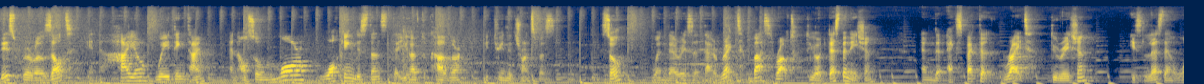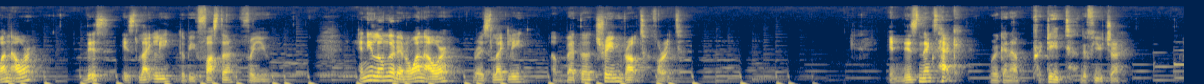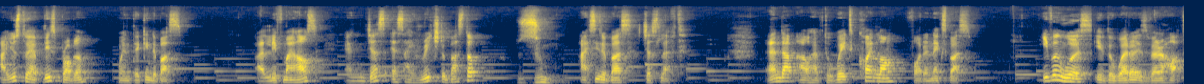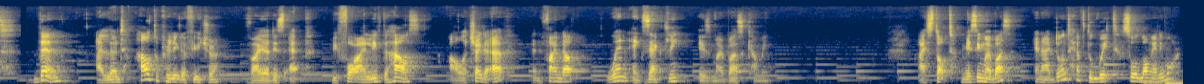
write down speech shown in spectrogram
this will result in a higher waiting time and also more walking distance that you have to cover between the transfers. So, when there is a direct bus route to your destination and the expected ride duration is less than one hour, this is likely to be faster for you. Any longer than one hour, there is likely a better train route for it. In this next hack, we're gonna predict the future. I used to have this problem when taking the bus. I leave my house and just as I reach the bus stop, zoom, I see the bus just left. End up I'll have to wait quite long for the next bus. Even worse if the weather is very hot. Then, I learned how to predict the future via this app. Before I leave the house, I will check the app and find out when exactly is my bus coming. I stopped missing my bus and I don't have to wait so long anymore.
